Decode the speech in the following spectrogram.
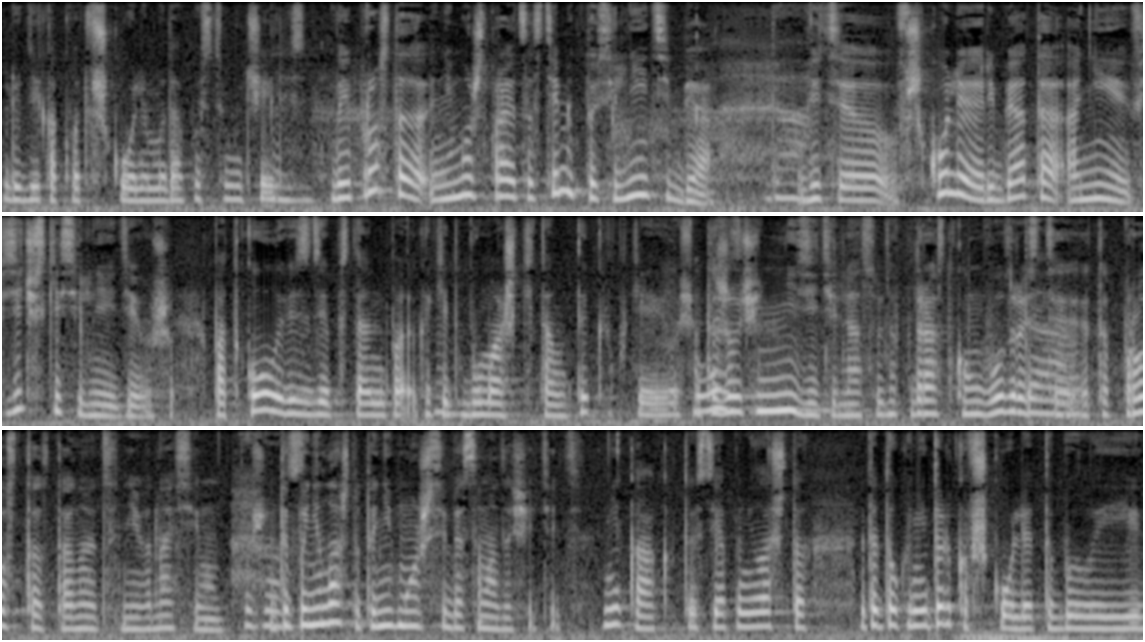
людей, как вот в школе мы, допустим, учились. Да и просто не можешь справиться с теми, кто сильнее тебя. Да. Ведь э, в школе ребята, они физически сильнее девушек. Подколы везде, постоянно какие-то бумажки там, тыкалки. В общем, это ну, же очень унизительно, особенно в подростковом возрасте. Да. Это просто становится невыносимым. Ужасно. ты поняла, что ты не можешь себя сама защитить? Никак. То есть я поняла, что это только не только в школе, это было и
